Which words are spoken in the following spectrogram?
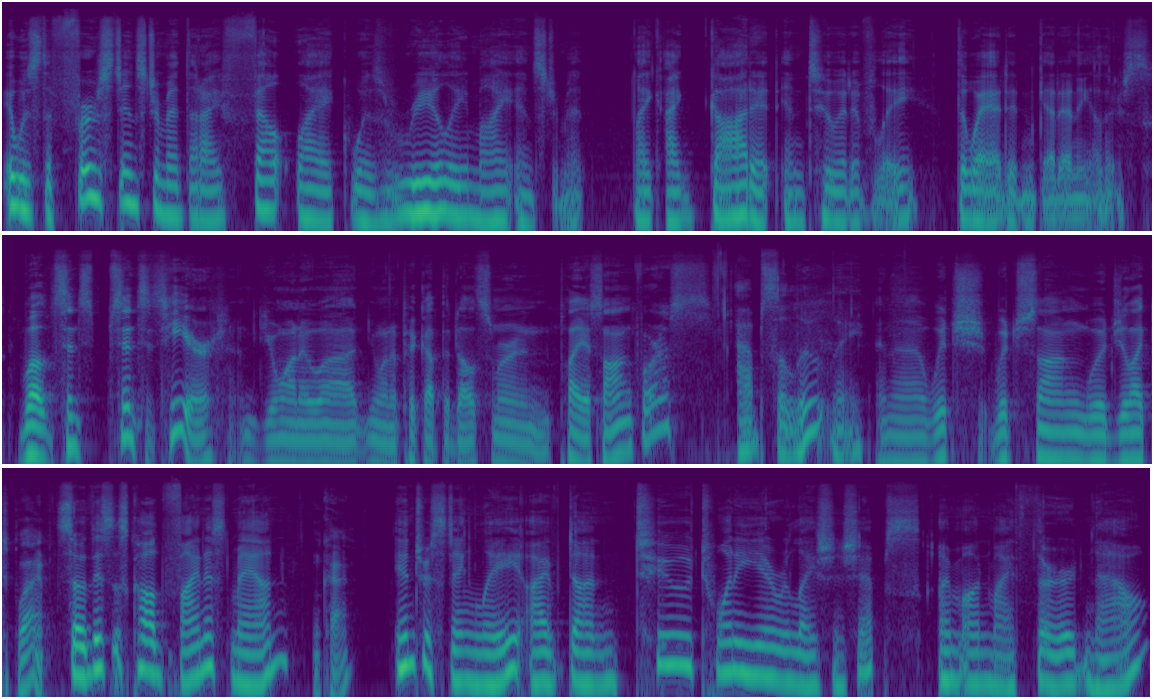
it was the first instrument that I felt like was really my instrument. Like I got it intuitively the way I didn't get any others. well, since since it's here, do you want to uh, you want to pick up the dulcimer and play a song for us? Absolutely. And uh, which which song would you like to play? So this is called Finest Man. Okay. Interestingly, I've done two 20 year relationships. I'm on my third now.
